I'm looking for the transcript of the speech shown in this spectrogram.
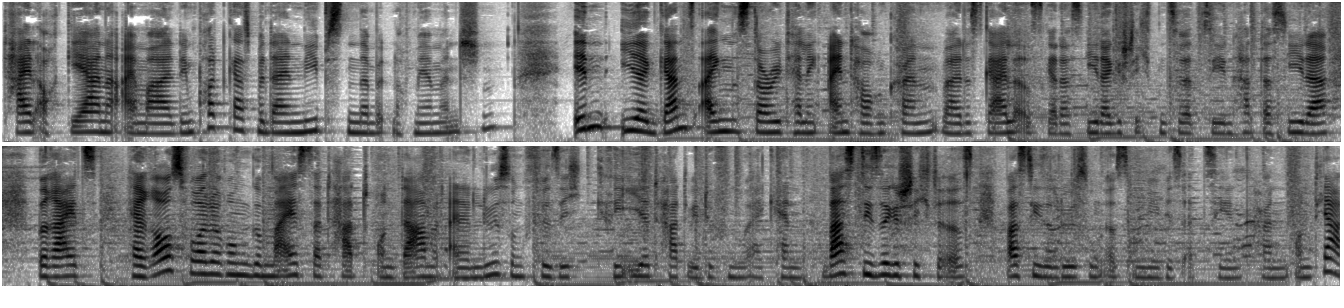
Teil auch gerne einmal den Podcast mit deinen Liebsten, damit noch mehr Menschen in ihr ganz eigenes Storytelling eintauchen können, weil das Geile ist ja, dass jeder Geschichten zu erzählen hat, dass jeder bereits Herausforderungen gemeistert hat und damit eine Lösung für sich kreiert hat. Wir dürfen nur erkennen, was diese Geschichte ist, was diese Lösung ist und wie wir es erzählen können. Und ja,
